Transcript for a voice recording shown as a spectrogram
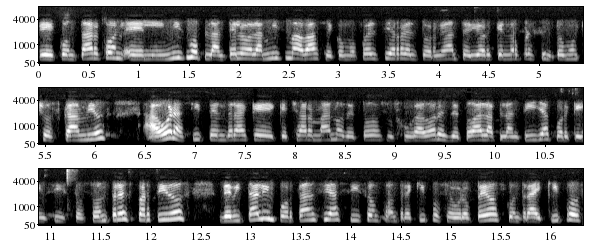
eh, contar con el mismo plantel o la misma base, como fue el cierre del torneo anterior, que no presentó muchos cambios. Ahora sí tendrá que, que echar mano de todos sus jugadores, de toda la plantilla, porque, insisto, son tres partidos de vital importancia, sí son contra equipos europeos, contra equipos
